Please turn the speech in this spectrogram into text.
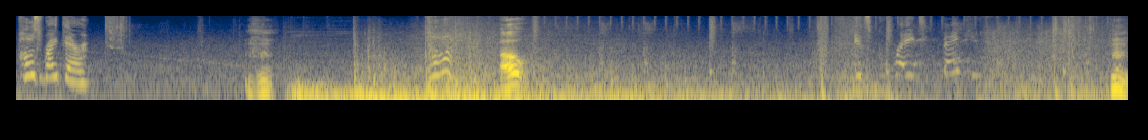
Pose right there. Mhm. Ah, oh, hmm.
